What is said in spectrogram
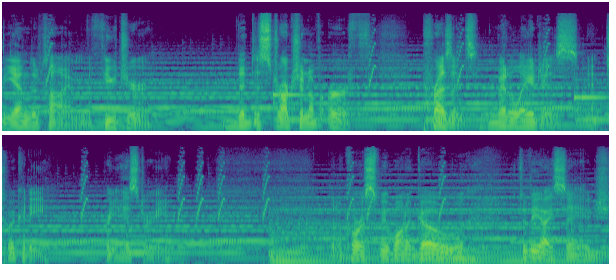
The end of time, the future, the destruction of Earth, present, Middle Ages, and Twickety, prehistory. But of course, we want to go to the Ice Age.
